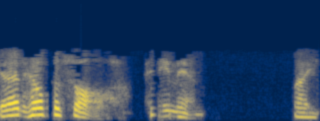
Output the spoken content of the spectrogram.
God help us all. Amen. Bye.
